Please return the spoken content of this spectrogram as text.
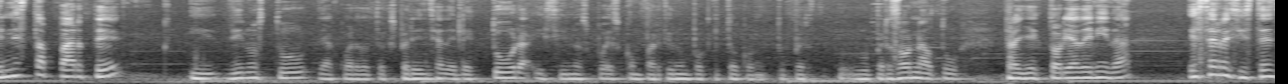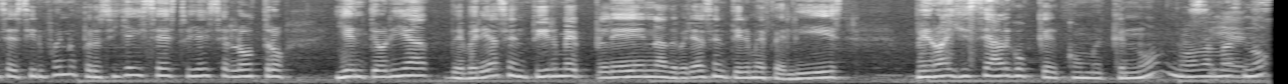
en esta parte, y dinos tú, de acuerdo a tu experiencia de lectura, y si nos puedes compartir un poquito con tu, per- tu persona o tu trayectoria de vida, esa resistencia de decir, bueno, pero si ya hice esto, ya hice el otro, y en teoría debería sentirme plena, debería sentirme feliz, pero hay ese algo que como que no, nada Así más es. no.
